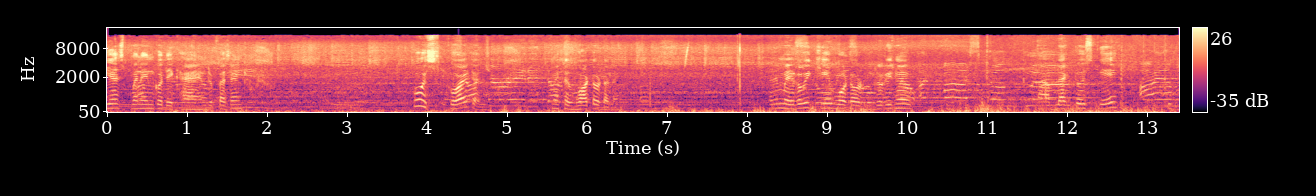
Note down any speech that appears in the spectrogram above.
यस मैंने इनको देखा है हंड्रेड परसेंट वाटल मैं वाटर होटल है अरे, मेरे को भी चाहिए वाटर होटल क्योंकि इसमें ब्लैक टोस्ट के कुछ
